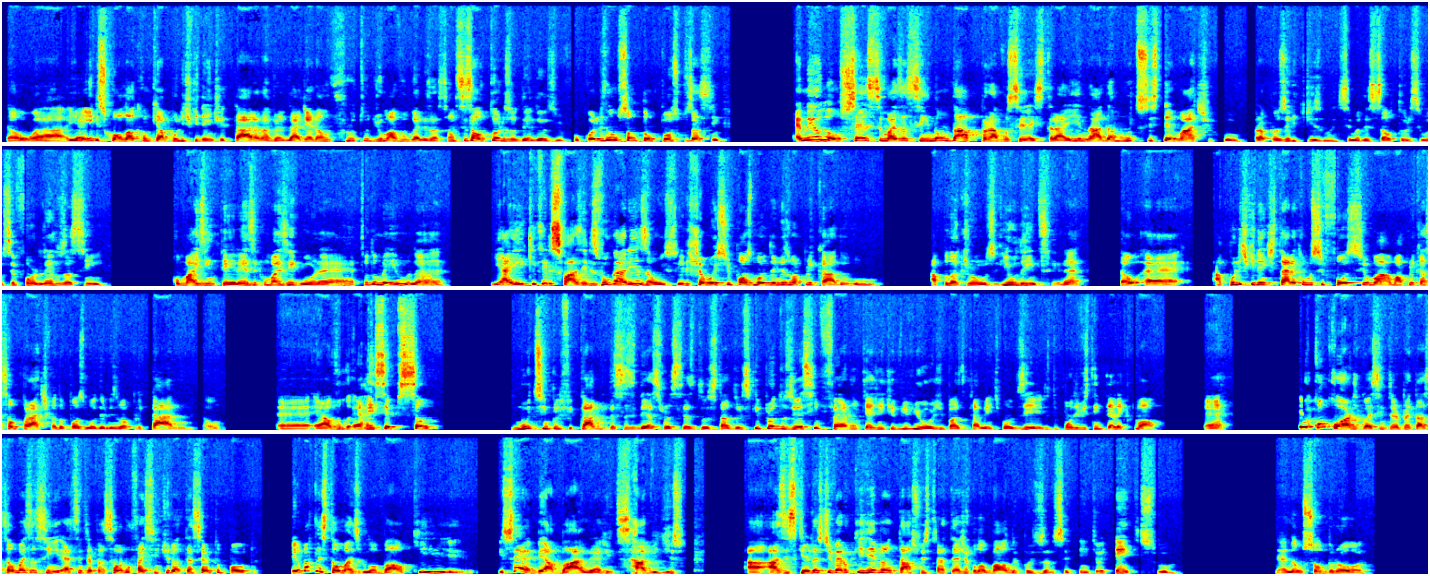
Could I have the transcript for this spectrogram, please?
Então, uh, e aí eles colocam que a política identitária, na verdade, ela é um fruto de uma vulgarização. Esses autores, o Deleuze e o Foucault, eles não são tão toscos assim. É meio nonsense, mas assim, não dá para você extrair nada muito sistemático para proselitismo em cima desses autores. Se você for lê-los assim, com mais interesse e com mais rigor, é tudo meio, né? E aí, o que, que eles fazem? Eles vulgarizam isso. Eles chamam isso de pós-modernismo aplicado, o, a Pluckrose e o Lindsay, né? Então, é, a política identitária é como se fosse uma, uma aplicação prática do pós-modernismo aplicado. Então, é, é, a, é a recepção muito simplificado dessas ideias francesas dos Estados Unidos que produziu esse inferno que a gente vive hoje, basicamente, vamos dizer eles, do ponto de vista intelectual. É. Eu concordo com essa interpretação, mas assim, essa interpretação não faz sentido até certo ponto. Tem uma questão mais global que isso é beabá, né? A gente sabe disso. A, as esquerdas tiveram que reinventar a sua estratégia global depois dos anos 70 e 80. Isso né, não sobrou.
